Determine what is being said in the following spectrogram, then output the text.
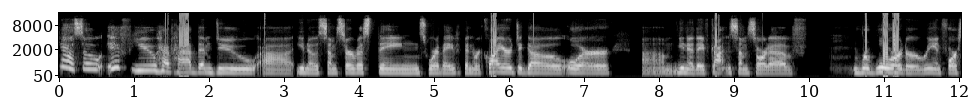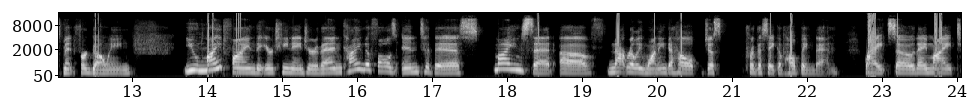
Yeah. So if you have had them do, uh, you know, some service things where they've been required to go, or um, you know, they've gotten some sort of reward or reinforcement for going, you might find that your teenager then kind of falls into this mindset of not really wanting to help just for the sake of helping, then. Right. So they might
